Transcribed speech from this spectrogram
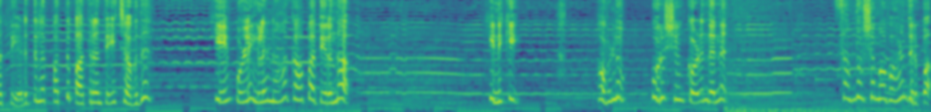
பத்து இடத்துல பத்து பாத்திரம் தேய்ச்சாவது என் பிள்ளைங்களை நான் காப்பாத்தி இருந்தா இன்னைக்கு அவளும் புருஷன் குழந்தைன்னு சந்தோஷமா வாழ்ந்திருப்பா.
